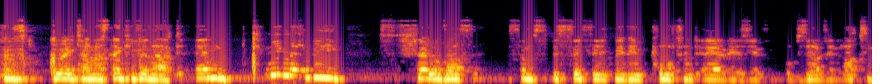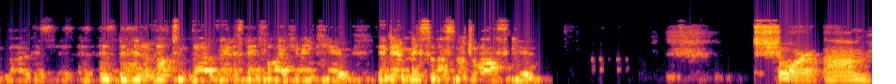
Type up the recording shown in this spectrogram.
That's great, Thomas. Thank you for that. And can you maybe share with us some specific, maybe important areas you've observed in Luxembourg as, as, as the head of Luxembourg Real Estate for IQEQ? It'd be a miss of us not to ask you. Sure. Um,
